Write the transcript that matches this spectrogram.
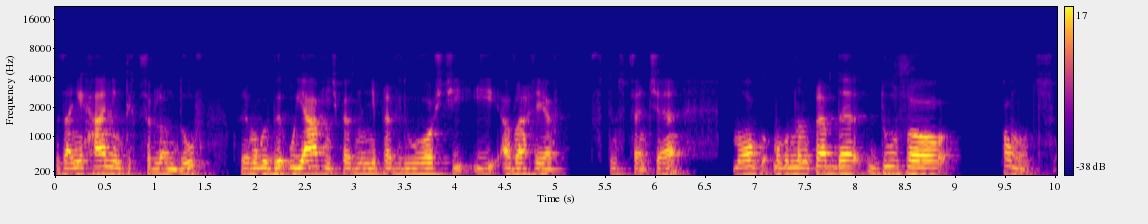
zaniechaniem tych przeglądów, które mogłyby ujawnić pewne nieprawidłowości i awarie w, tym sprzęcie, mog- mogą nam naprawdę dużo pomóc.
